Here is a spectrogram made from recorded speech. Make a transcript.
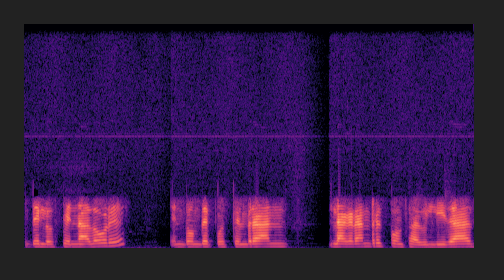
de los senadores, en donde pues tendrán la gran responsabilidad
